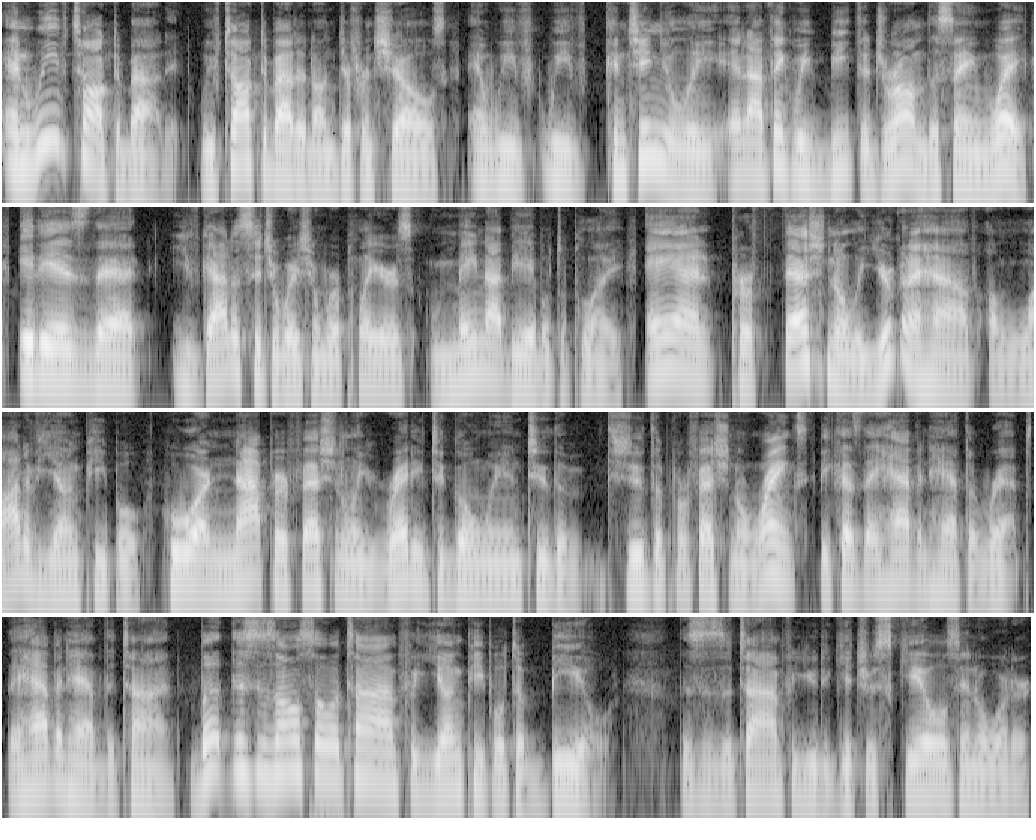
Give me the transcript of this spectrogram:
And we've talked about it. We've talked about it on different shows and we've we've continually and I think we beat the drum the same way. It is that you've got a situation where players may not be able to play and professionally you're going to have a lot of young people who are not professionally ready to go into the to the professional ranks because they haven't had the reps. They haven't had the time. But this is also a time for young people to build. This is a time for you to get your skills in order.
